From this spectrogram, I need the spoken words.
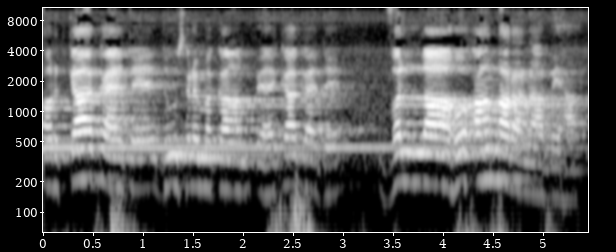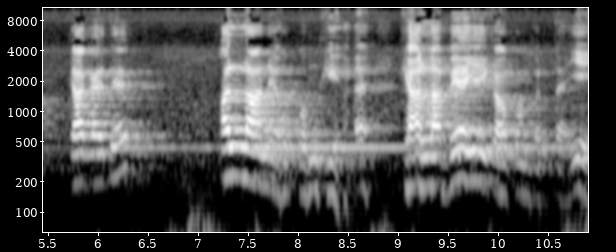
اور کیا کہتے دوسرے مقام پہ ہے، کیا کہتے ہو ہمارا نا بےحا کیا کہتے؟ اللہ نے حکم کیا ہے کیا اللہ بے یہی کا حکم کرتا ہے۔ یہ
